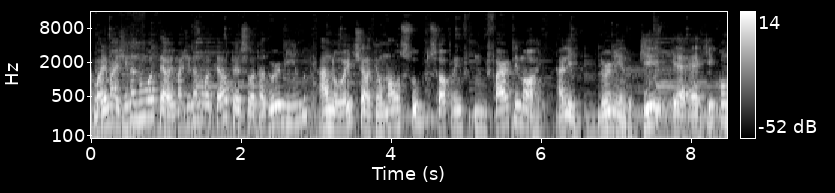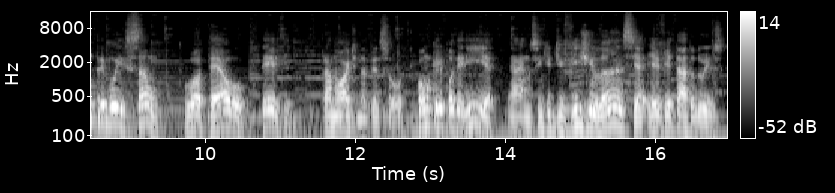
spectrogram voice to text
Agora imagina num hotel, imagina num hotel a pessoa está dormindo, à noite ela tem um mal súbito, sofre um infarto e morre ali, dormindo. Que, é, é, que contribuição o hotel teve para a morte da pessoa? Como que ele poderia, ah, no sentido de vigilância, evitar tudo isso?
